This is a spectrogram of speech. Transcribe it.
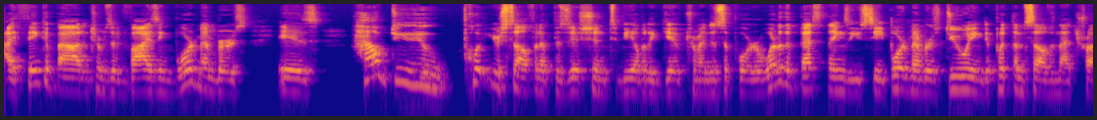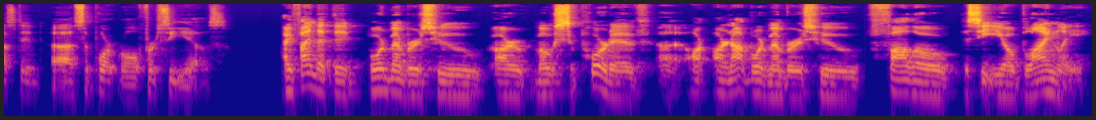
I think about in terms of advising board members is how do you put yourself in a position to be able to give tremendous support or what are the best things that you see board members doing to put themselves in that trusted uh, support role for ceos i find that the board members who are most supportive uh, are, are not board members who follow the ceo blindly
